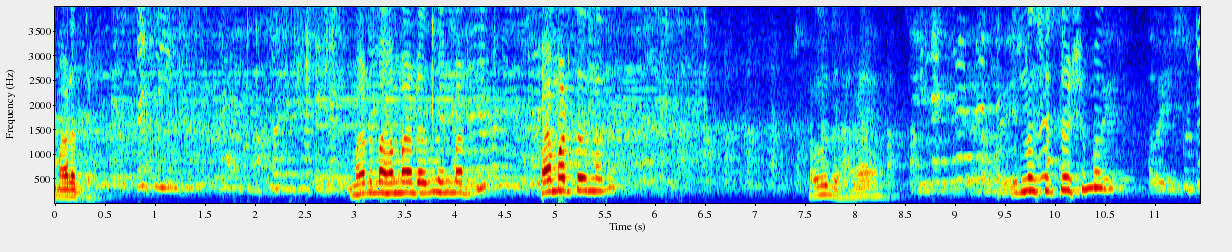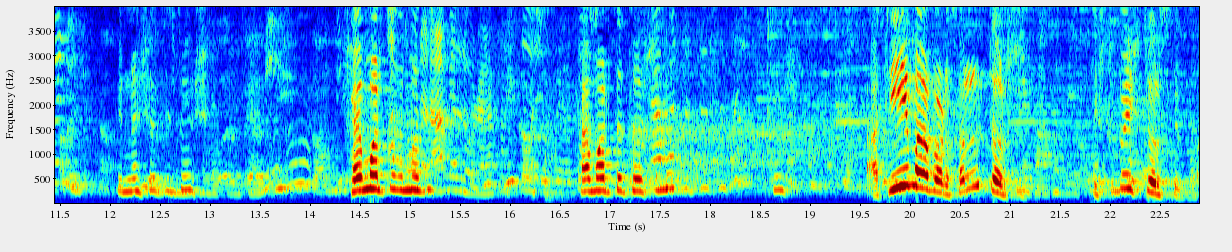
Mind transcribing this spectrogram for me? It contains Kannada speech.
ಮಾಡುತ್ತೆ. ಮಾಡಮ್ಮ ಹಾಂ ಮಾಡೋದು ಏನು ಮಾಡ್ತೀವಿ ಹಾಂ, ಮಾಡ್ತದೆ ಮದು ಹೌದಾ? ಇನ್ನೊಂದು ಸಂತೋಷ ಮಗ. ಇನ್ನೊಂದು ಸಂತೋಷ ಹಾಂ, ಮಾಡ್ತದೆ ಮದು ಹಾಂ, ಮಾಡ್ತದೆ ತೋರಿಸಿ ಅತೀ ಮಾಡಬಾರ್ದು ಸ್ವಲ್ಪ ತೋರಿಸಿ. ಎಷ್ಟು ಬೇಸ್ ತೋರಿಸ್ತಿದ್ದೆ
